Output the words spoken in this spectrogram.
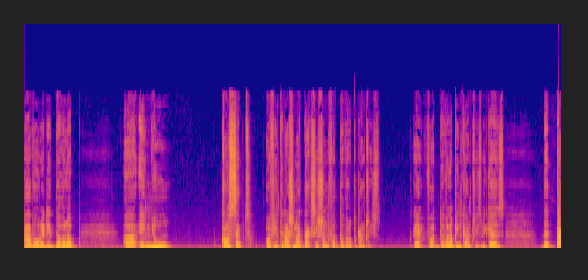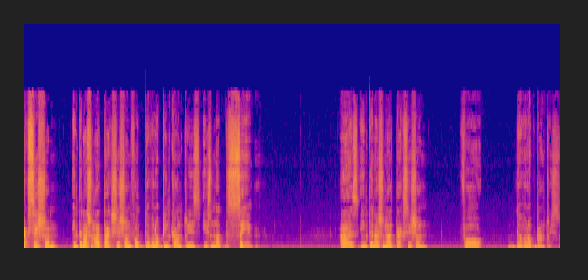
have already developed uh, a new concept of international taxation for developed countries, okay, for developing countries, because the taxation, international taxation for developing countries is not the same as international taxation for developed countries.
